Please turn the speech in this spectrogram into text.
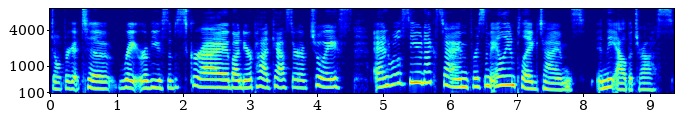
Don't forget to rate, review, subscribe on your podcaster of choice. And we'll see you next time for some alien plague times in the albatross.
